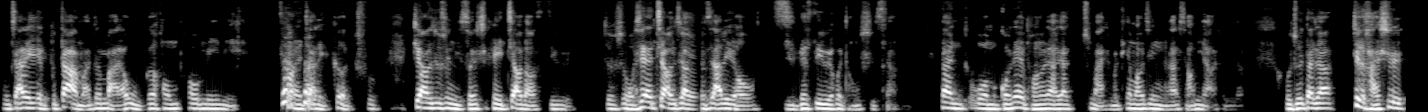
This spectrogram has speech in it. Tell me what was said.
我家里也不大嘛，就买了五个 HomePod Mini，放在家里各处，这样就是你随时可以叫到 Siri。就是我现在叫一叫，家里有几个 Siri 会同时响。但我们国内的朋友大家去买什么天猫精灵啊、小米啊什么的，我觉得大家这个还是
